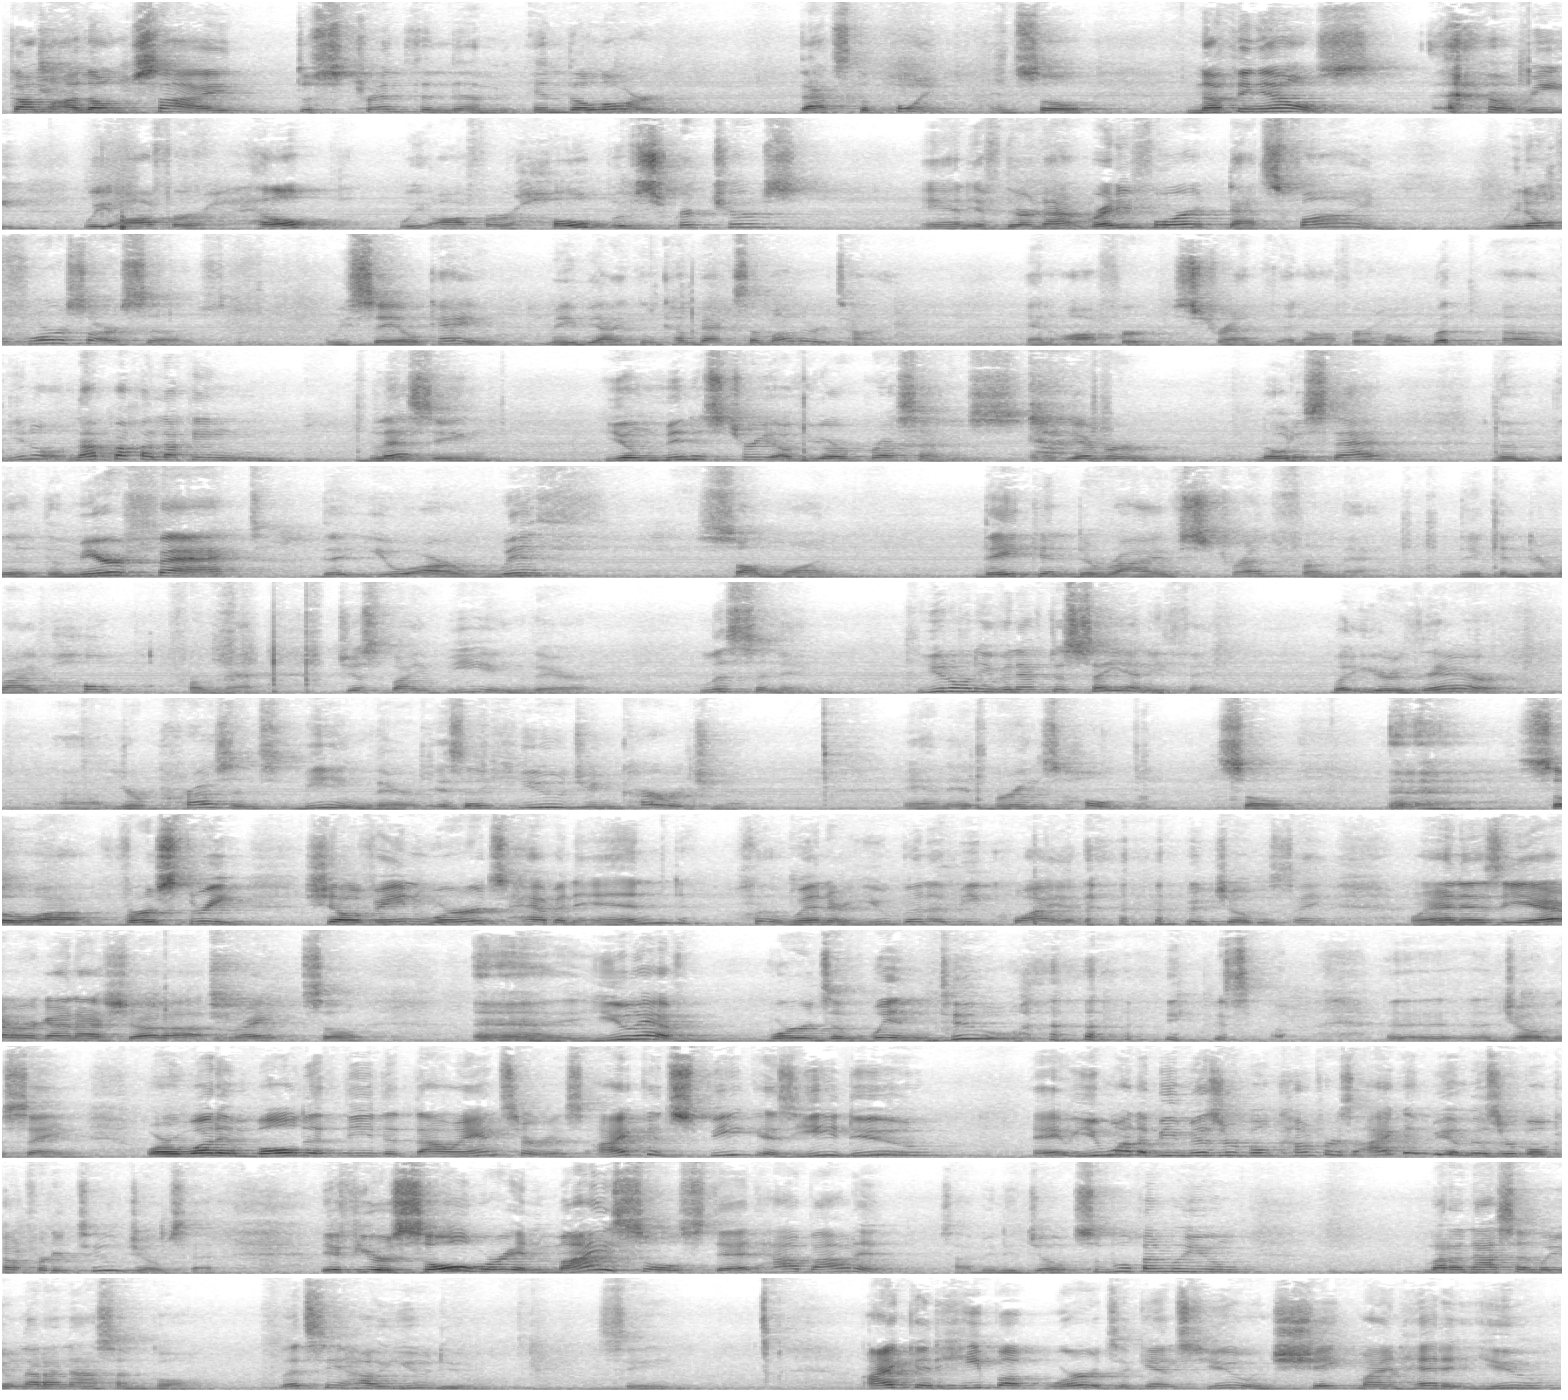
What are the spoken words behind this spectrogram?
come alongside to strengthen them in the Lord. That's the point. And so nothing else. we we offer help, we offer hope of scriptures, and if they're not ready for it, that's fine. We don't force ourselves. We say, okay, maybe I can come back some other time and offer strength and offer hope. But, uh, you know, napakalaking blessing yung ministry of your presence. Have you ever noticed that? The, the, the mere fact that you are with someone, they can derive strength from that. They can derive hope from that just by being there, listening. You don't even have to say anything, but you're there uh, your presence being there is a huge encouragement and it brings hope. So, so uh, verse 3 Shall vain words have an end? when are you going to be quiet? Job was saying, When is he ever going to shut up? Right? So, you have words of wind too. so, uh, Job is saying, Or what emboldeneth thee that thou answerest? I could speak as ye do. Hey, you want to be miserable comforters? I can be a miserable comforter too, Job said. If your soul were in my soul's stead, how about it? Sabi ni Job, subukan mo yung, maranasan mo yung naranasan ko. Let's see how you do. See? I could heap up words against you and shake mine head at you,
